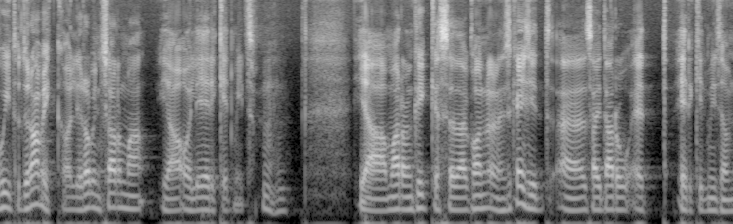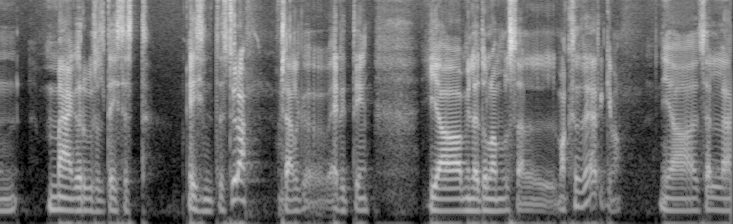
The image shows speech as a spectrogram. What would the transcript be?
huvitav dünaamika, oli Robin Sharma ja oli Erik Edmits mm. -hmm. ja ma arvan, kõik, kes seda konverentsi käisid äh,, said aru, et Erik Edmits on mäekõrguselt teistest esindajatest üle, seal eriti, ja mille tulemusel ma hakkasin seda järgima ja selle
